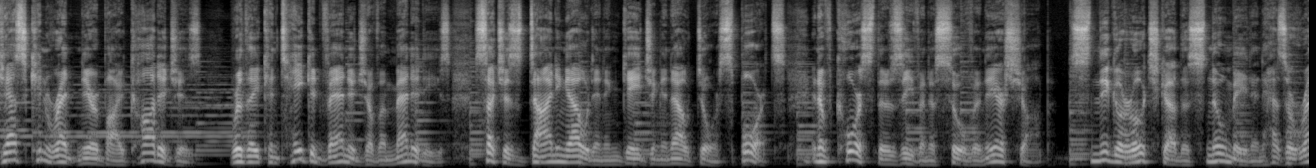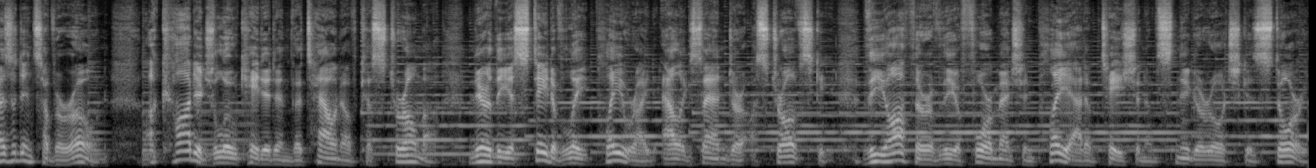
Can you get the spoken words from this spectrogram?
Guests can rent nearby cottages where they can take advantage of amenities such as dining out and engaging in outdoor sports. And of course, there's even a souvenir shop. Snegurochka the Snow Maiden has a residence of her own, a cottage located in the town of Kostroma, near the estate of late playwright Alexander Ostrovsky, the author of the aforementioned play adaptation of Snegurochka's story.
